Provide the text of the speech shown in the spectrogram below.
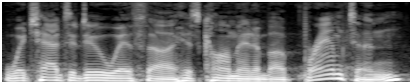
which had to do with uh, his comment about Brampton.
